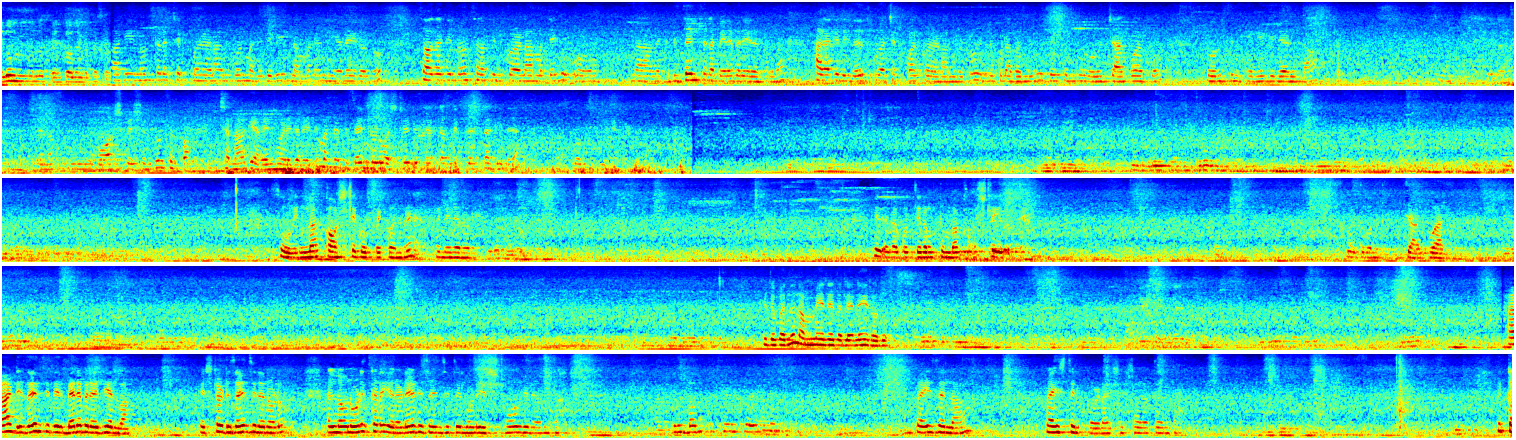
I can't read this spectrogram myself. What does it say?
ಇದು ಒಂದು ಟೆನ್ ತೌಸಂಡ್ ರುಪೀಸ್ ಹಾಗೆ ಇನ್ನೊಂದು ಕಡೆ ಚೆಕ್ ಮಾಡೋಣ ಅಂದ್ಕೊಂಡು ಬಂದಿದ್ದೀವಿ. ನಮ್ಮ ಮನೆ ನಿಯರೇ ಇರೋದು. ಸೊ ಹಾಗಾಗಿ ಇನ್ನೊಂದು ಸಲ ತಿಳ್ಕೊಳ್ಳೋಣ. ಮತ್ತು ಲೈಕ್ ಡಿಸೈನ್ಸ್ ಎಲ್ಲ ಬೇರೆ ಬೇರೆ ಇರುತ್ತಲ್ಲ ಹಾಗಾಗಿ ಡಿಸೈನ್ಸ್ ಕೂಡ ಚೆಕ್ ಮಾಡ್ಕೊಳ್ಳೋಣ ಅಂದ್ಬಿಟ್ಟು ಇಲ್ಲೂ ಕೂಡ ಬಂದ್ಬಿಟ್ಟು ಇದು ಫುಲ್ಲು ಜಾಗ್ವಾರ್ದು ತೋರಿಸ್ತೀನಿ ಹೇಗಿದೆ ಅಂತ. ಎಲ್ಲ ಫುಲ್ ವಾಶ್ ಬೇಷನ್ದು ಸ್ವಲ್ಪ ಚೆನ್ನಾಗಿ ಅರೇಂಜ್ ಮಾಡಿದ್ದಾರೆ ಇಲ್ಲಿ. ಮತ್ತು ಡಿಸೈನ್ಗಳು ಅಷ್ಟೇ ಡಿಫ್ರೆಂಟಾಗಿ ಡಿಫ್ರೆಂಟಾಗಿದೆ ತೋರಿಸ್ತೀನಿ. ಸೊ ಇನ್ನೂ ಕಾಸ್ಟ್ಲಿ ಕೊಡಬೇಕು ಅಂದರೆ ಇಲ್ಲಿದೆ ನೋಡಿ. ಇದೆಲ್ಲ ಗೊತ್ತಿರೋಂಗೆ ತುಂಬ ಕಾಸ್ಟ್ಲಿ ಇರುತ್ತೆ. ಇದು ಒಂದು ಜಾಗ್ವಾರ್. ಇದು ಬಂದು ನಮ್ಮ ಏರಿಯಾದಲ್ಲೇ ಇರೋದು. ಹಾಂ ಡಿಸೈನ್ಸ್ ಇದೆ ಬೇರೆ ಬೇರೆ ಇದೆಯಲ್ವಾ ಎಷ್ಟೋ ಡಿಸೈನ್ಸ್ ಇದೆ ನೋಡು. ಅಲ್ಲಿ ನಾವು ನೋಡಿದ ಕಡೆ ಎರಡೇ ಡಿಸೈನ್ಸ್ ಇದೆ ಇಲ್ಲಿ ನೋಡಿ ಎಷ್ಟೊಂದಿದೆ ಅಂತ. ಇಲ್ಲಿ ಬಂದು ಪ್ರೈಸ್ ಎಲ್ಲ ಪ್ರೈಸ್ ತಿಳ್ಕೊಳ್ಳೋಣ ಎಷ್ಟೆಷ್ಟಾಗುತ್ತೆ ಅಂತ.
